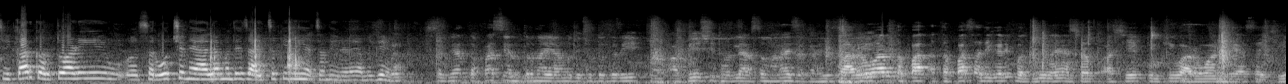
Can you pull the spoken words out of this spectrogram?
स्वीकार करतो आणि सर्वोच्च न्यायालयामध्ये जायचं की नाही याचा निर्णय आम्ही घेणार. सगळ्या तपास यंत्रणा यामध्ये कुठेतरी अपयशी ठरल्या असं म्हणायचं का? हे वारंवार तपा तपास अधिकारी बदलू नये असं अशी एक तुमची वारंवार हे असायची.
